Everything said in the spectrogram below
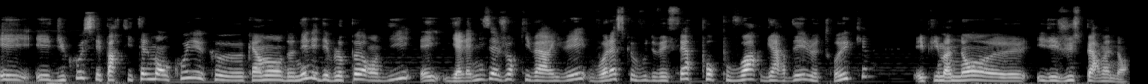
Et, et du coup, c'est parti tellement en couille que, qu'à un moment donné, les développeurs ont dit, et il y a la mise à jour qui va arriver, voilà ce que vous devez faire pour pouvoir garder le truc. Et puis maintenant, euh, il est juste permanent.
